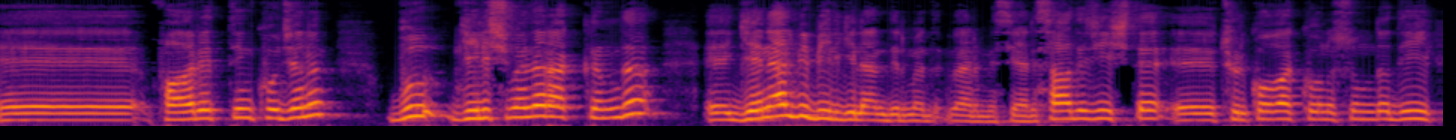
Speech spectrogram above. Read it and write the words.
e, Fahrettin Koca'nın bu gelişmeler hakkında e, genel bir bilgilendirme vermesi. Yani sadece işte e, Türkovak konusunda değil.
